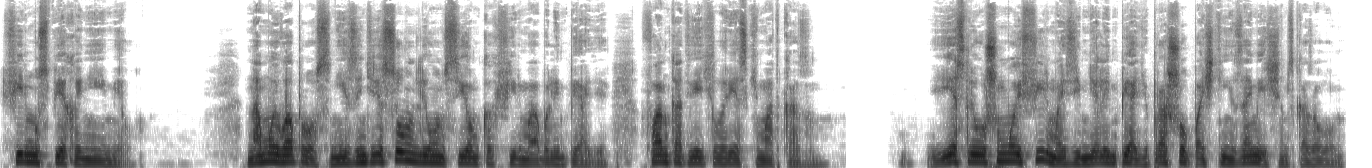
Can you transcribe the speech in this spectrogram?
фильм успеха не имел. На мой вопрос, не заинтересован ли он в съемках фильма об Олимпиаде, Фанк ответил резким отказом. «Если уж мой фильм о зимней Олимпиаде прошел почти незамеченным», — сказал он,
